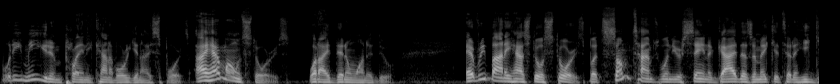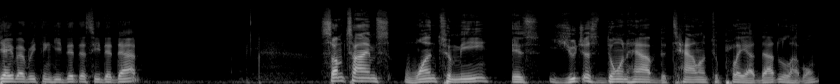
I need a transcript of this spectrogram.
What do you mean you didn't play any kind of organized sports? I have my own stories, what I didn't want to do. Everybody has those stories. But sometimes when you're saying a guy doesn't make it to the, he gave everything, he did this, he did that. Sometimes one to me is you just don't have the talent to play at that level.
